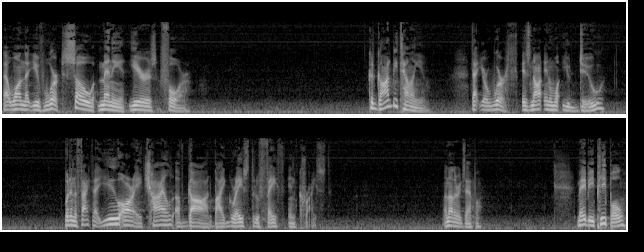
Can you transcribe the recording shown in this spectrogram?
that one that you've worked so many years for. Could God be telling you that your worth is not in what you do, but in the fact that you are a child of God by grace through faith in Christ? Another example. Maybe people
